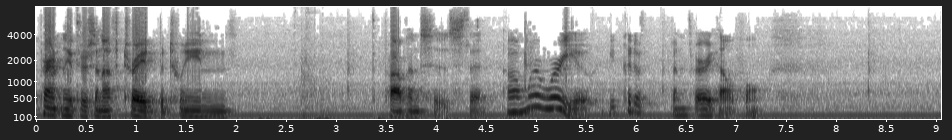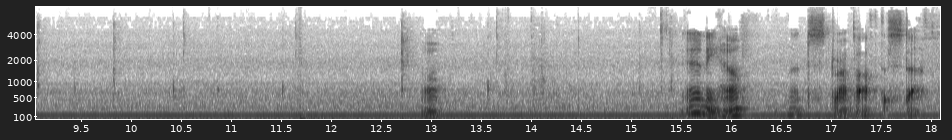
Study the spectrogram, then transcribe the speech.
Apparently there's enough trade between the provinces that... Oh, where were you? You could have been very helpful. Oh. Anyhow, let's drop off the stuff.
